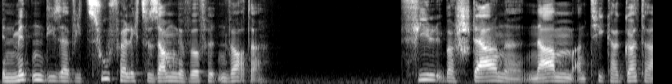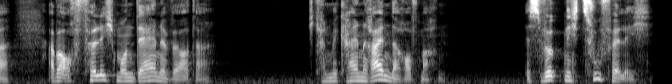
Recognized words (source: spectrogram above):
Inmitten dieser wie zufällig zusammengewürfelten Wörter. Viel über Sterne, Namen antiker Götter, aber auch völlig mondäne Wörter. Ich kann mir keinen Reim darauf machen. Es wirkt nicht zufällig.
